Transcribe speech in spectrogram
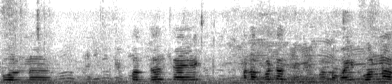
बोलणं ही पद्धत काय मला पटत नाही मला वाईट बोलणार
